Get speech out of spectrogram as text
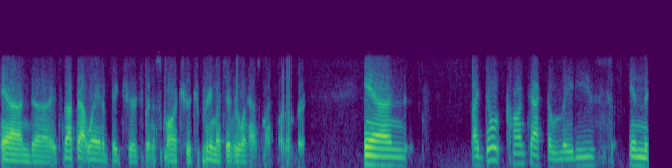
And uh, it's not that way in a big church, but in a smaller church, pretty much everyone has my phone number. And I don't contact the ladies in the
